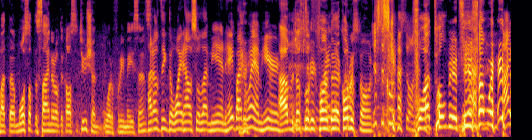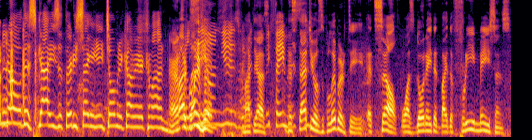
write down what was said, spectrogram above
But uh, most of the signer of the Constitution were Freemasons. I don't think the White House will let me in. Hey, by the way, I'm here. I'm just looking for find the, the cor- cornerstone. Just the cornerstone. Fuad told me it's here somewhere. I know this guy. He's a 30 second. He told me to come here. Come on. And I We'll believe him. on news, right? But yes, be the famous. Statues of Liberty itself was donated by the Freemasons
